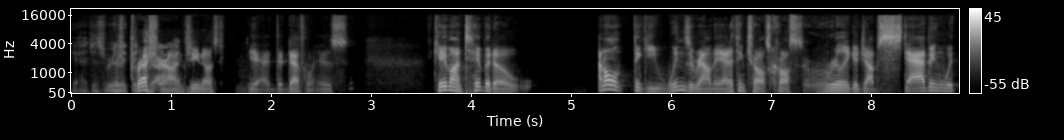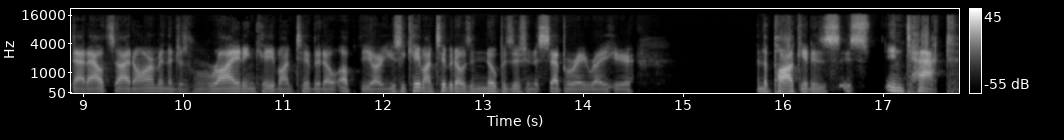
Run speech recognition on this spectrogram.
yeah, just really pressure on Geno's. Yeah, there definitely is. Kayvon Thibodeaux I don't think he wins around the edge. I think Charles Cross does a really good job stabbing with that outside arm and then just riding Kayvon Thibodeaux up the yard. You see Kayvon Thibodeaux is in no position to separate right here. And the pocket is is intact.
